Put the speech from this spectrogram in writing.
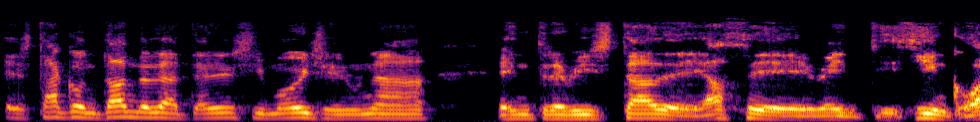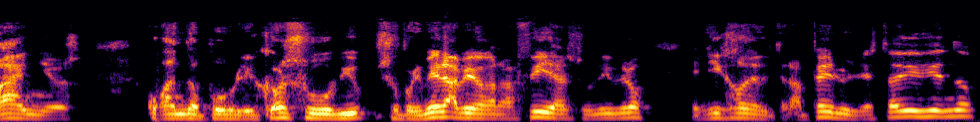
Está contándole a Terence Moyes en una entrevista de hace 25 años, cuando publicó su, su, primera biografía, su libro El hijo del trapero, y le está diciendo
